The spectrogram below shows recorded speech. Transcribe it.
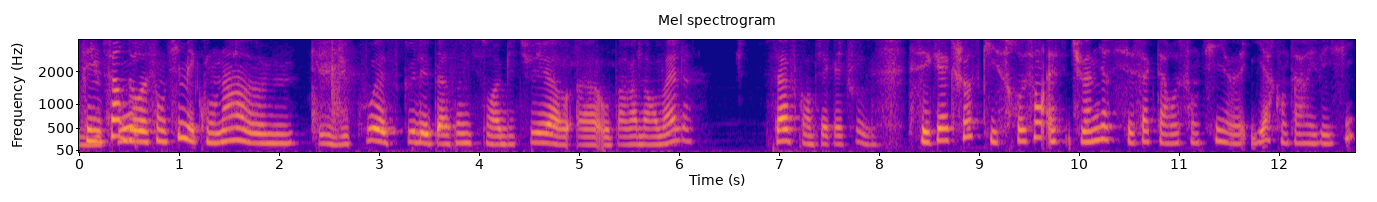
C'est une sorte de ressenti, mais qu'on a. euh, Et du coup, est-ce que les personnes qui sont habituées à- à- au paranormal savent quand il y a quelque chose C'est quelque chose qui se ressent. Tu vas me dire si c'est ça que tu as ressenti euh, hier quand tu es arrivé ici.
